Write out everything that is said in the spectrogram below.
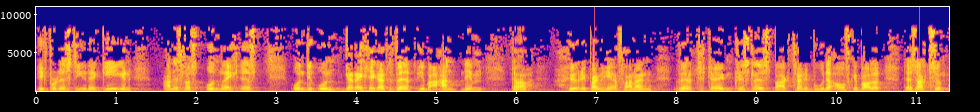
Ich protestiere gegen alles, was Unrecht ist und die Ungerechtigkeit wird überhand nehmen. Da höre ich beim Herfahren einen Wirt, der im Christnesmarkt seine Bude aufgebaut hat, der sagt, zum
